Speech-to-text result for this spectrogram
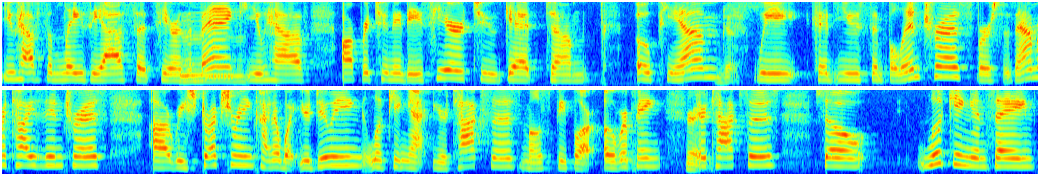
you have some lazy assets here in the bank. You have opportunities here to get um, OPM. Yes. We could use simple interest versus amortized interest. Uh, restructuring, kind of what you're doing, looking at your taxes. Most people are overpaying their taxes. So, looking and saying,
